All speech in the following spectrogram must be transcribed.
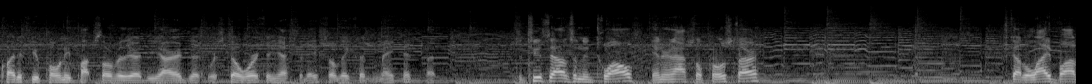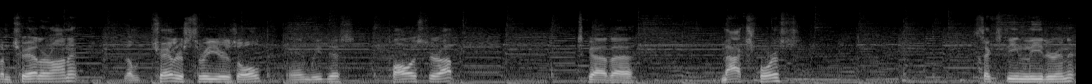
quite a few pony pups over there at the yard that were still working yesterday, so they couldn't make it. But the 2012 International Pro Star. It's got a live bottom trailer on it. The trailer's three years old, and we just polished her up. Got a MaxxForce, 16 liter in it.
